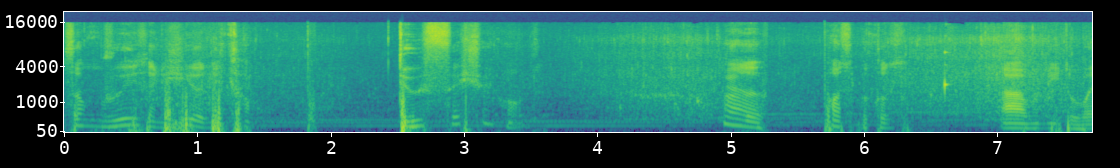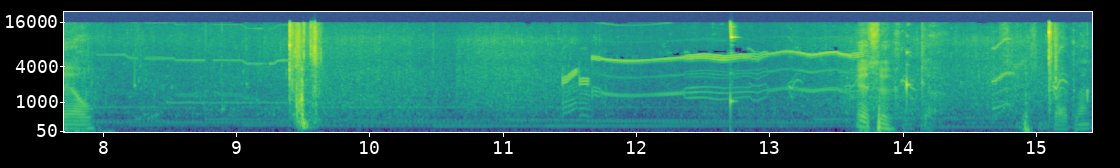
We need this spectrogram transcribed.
Some reason here they can't do fishing huts. Well, possibly because uh, we need a whale. Yes, we can go. Listen to that one.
